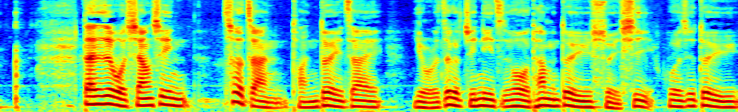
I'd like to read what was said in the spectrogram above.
但是我相信策展团队在有了这个经历之后，他们对于水系或者是对于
